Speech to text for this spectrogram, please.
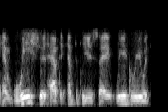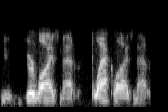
And we should have the empathy to say, we agree with you, your lives matter. Black Lives Matter.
